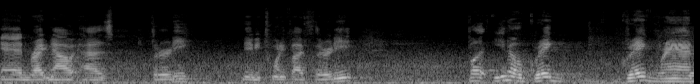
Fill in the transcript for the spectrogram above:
and right now it has 30, maybe 25, 30 but you know, Greg, Greg ran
